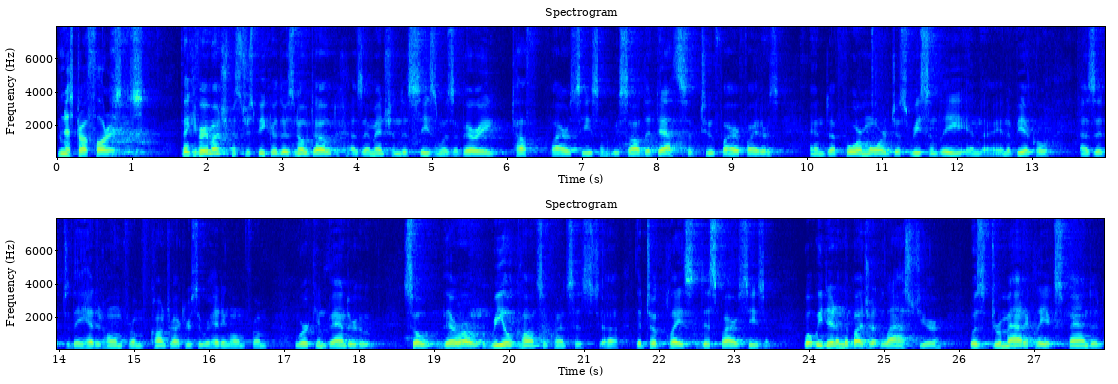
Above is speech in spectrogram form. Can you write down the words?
Minister of Forests. Thank you very much, Mr. Speaker. There's no doubt, as I mentioned, this season was a very tough fire season. We saw the deaths of two firefighters and uh, four more just recently in, uh, in a vehicle as it, they headed home from contractors who were heading home from work in Vanderhoof. So there are real consequences uh, that took place this fire season. What we did in the budget last year was dramatically expanded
